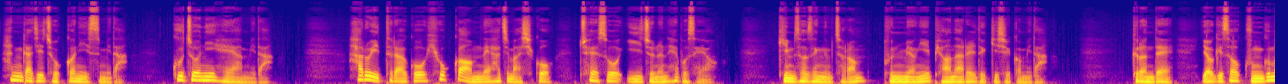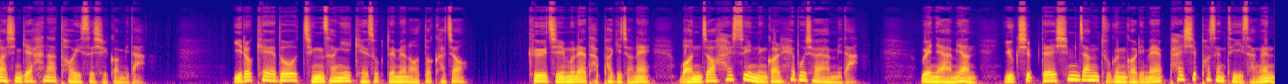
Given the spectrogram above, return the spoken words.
한 가지 조건이 있습니다. 꾸준히 해야 합니다. 하루 이틀하고 효과 없네 하지 마시고 최소 2주는 해보세요. 김 선생님처럼 분명히 변화를 느끼실 겁니다. 그런데 여기서 궁금하신 게 하나 더 있으실 겁니다. 이렇게 해도 증상이 계속되면 어떡하죠? 그 질문에 답하기 전에 먼저 할 수 있는 걸 해보셔야 합니다. 왜냐하면 60대 심장 두근거림의 80% 이상은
